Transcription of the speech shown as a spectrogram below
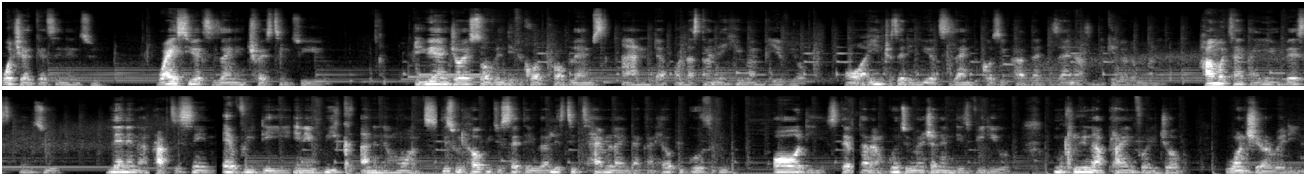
what you're getting into. Why is UX design interesting to you? Do you enjoy solving difficult problems and uh, understanding human behavior? Or are you interested in UX design because you've heard that designers make a lot of money? How much time can you invest into learning and practicing every day in a week and in a month? This would help you to set a realistic timeline that can help you go through all the steps that I'm going to mention in this video, including applying for a job once you're ready.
